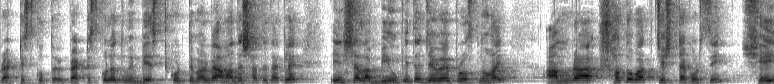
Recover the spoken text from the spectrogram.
প্র্যাকটিস করতে হবে। প্র্যাকটিস করলে তুমি বেস্ট করতে পারবে। আমাদের সাথে থাকলে ইনশাল্লাহ বিউপিতে যেভাবে প্রশ্ন হয়, আমরা শতভাগ চেষ্টা করছি, সেই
